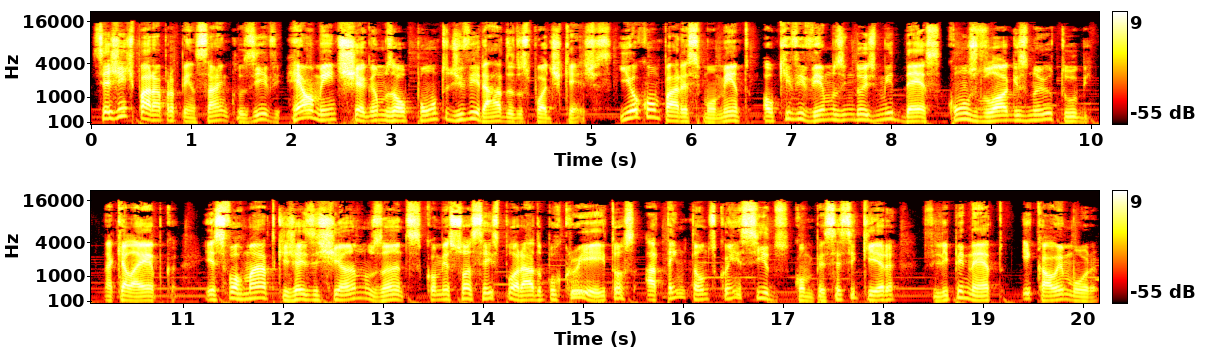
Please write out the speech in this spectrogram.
Se a gente parar para pensar, inclusive, realmente chegamos ao ponto de virada dos podcasts. E eu comparo esse momento ao que vivemos em 2010 com os vlogs no YouTube. Naquela época, esse formato, que já existia anos antes, começou a ser explorado por creators até então desconhecidos, como PC Siqueira, Felipe Neto e Cauê Moura.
